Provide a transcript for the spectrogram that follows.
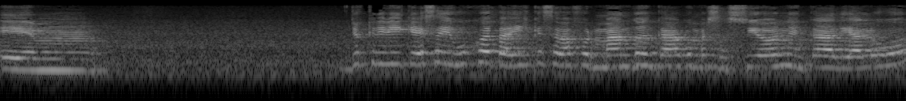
Em, yo escribí que ese dibujo de país que se va formando en cada conversación, en cada diálogo,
